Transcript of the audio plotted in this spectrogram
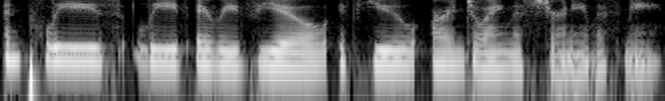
and please leave a review if you are enjoying this journey with me.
